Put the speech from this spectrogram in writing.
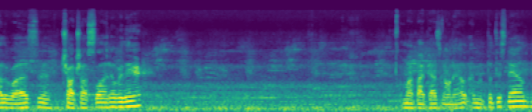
otherwise the cha-cha slide over there. My pipe has gone out. I'm gonna put this down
